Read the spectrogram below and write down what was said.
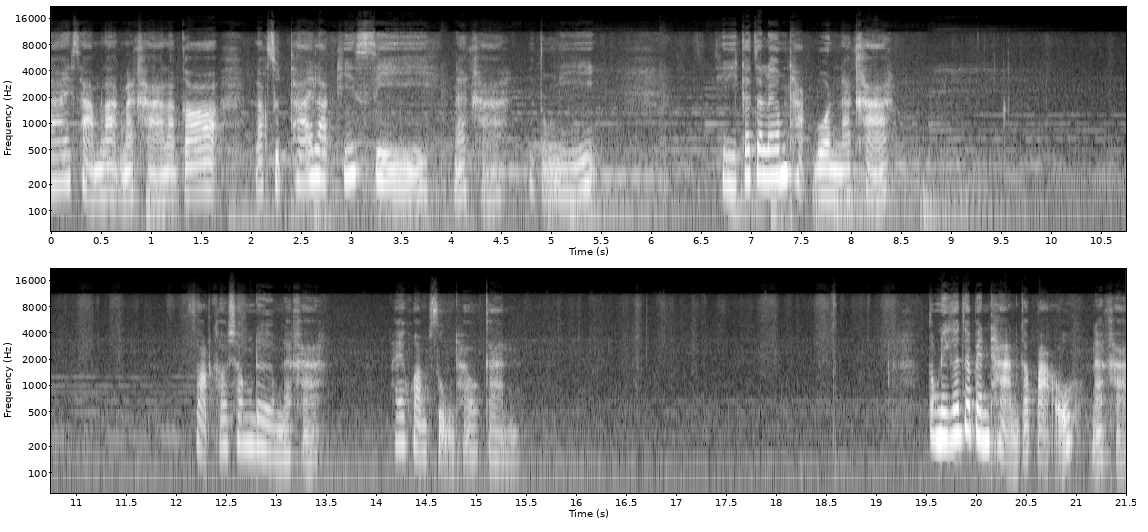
ได้สามหลักนะคะ แล้วก็หลักสุดท้ายหลักที่สี่นะคะอยู่ตรงนี้ ทีนี้ก็จะเริ่มถักวนนะคะ สอดเข้าช่องเดิมนะคะ ให้ความสูงเท่ากัน ตรงนี้ก็จะเป็นฐานกระเป๋านะคะ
